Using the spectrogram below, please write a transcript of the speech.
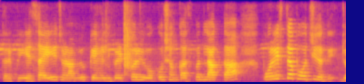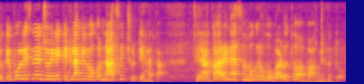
ત્યારે પીએસઆઈએ જણાવ્યું કે હેલિપેડ પર યુવકો શંકાસ્પદ લાગતા પોલીસ ત્યાં પહોંચી હતી જોકે પોલીસને જોઈને કેટલાક યુવકો નાસી છૂટ્યા હતા, જેના કારણે આ સમગ્ર હોબાળો થવા પામ્યો હતો.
